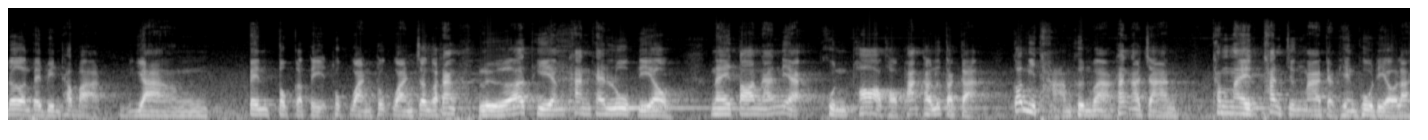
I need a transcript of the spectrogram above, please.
เดินไปบินทบาทอย่างเป็นปกติทุกวันทุกวันจนกระทั่งเหลือเพียงท่านแค่รูปเดียว ในตอนนั้นเนี่ยคุณพ่อของพระทลุตกะ ก็มีถามขึ้นว่าท่านอาจารย์ทำไมท่านจึงมาแต่เพียงผู้เดียวล่ะ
